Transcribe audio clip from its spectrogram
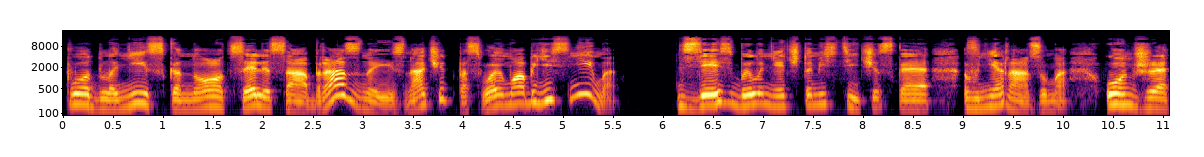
Подло, низко, но целесообразно и, значит, по-своему объяснимо. Здесь было нечто мистическое, вне разума. Он же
